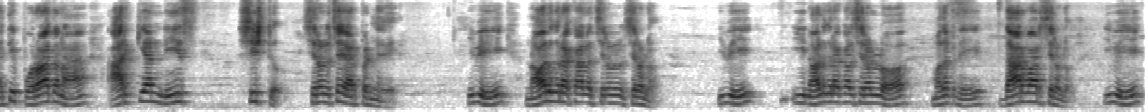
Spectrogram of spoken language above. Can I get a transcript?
అతి పురాతన ఆర్కియన్ నీస్ షిస్ట్ శిలలచే ఏర్పడినవి. ఇవి నాలుగు రకాల శిలలు శిలలు. ఇవి ఈ నాలుగు రకాల శిలల్లో మొదటిది దార్వార్ శిలలు. ఇవి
